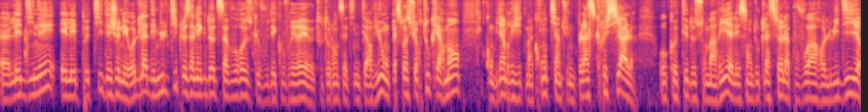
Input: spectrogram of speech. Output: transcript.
les dîners et les petits déjeuners. Au-delà des multiples anecdotes savoureuses que vous découvrirez euh, tout au long de cette interview, on perçoit surtout clairement combien Brigitte Macron tient une place cruciale aux côtés de son mari. Elle est sans doute la seule à pouvoir lui dire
